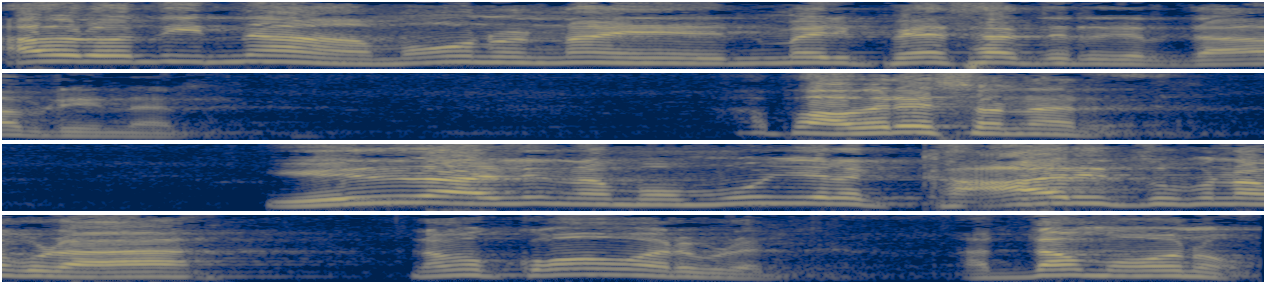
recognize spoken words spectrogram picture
அவர் வந்து இன்னும் மௌனம்னா இந்த மாதிரி பேசாது இருக்கிறதா? அப்படின்னார். அப்போ அவரே சொன்னார் எதிராளி நம்ம மூஞ்சில காரி துப்புனா கூட நம்ம கோபம் வரக்கூடாது. அதுதான் மௌனம்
